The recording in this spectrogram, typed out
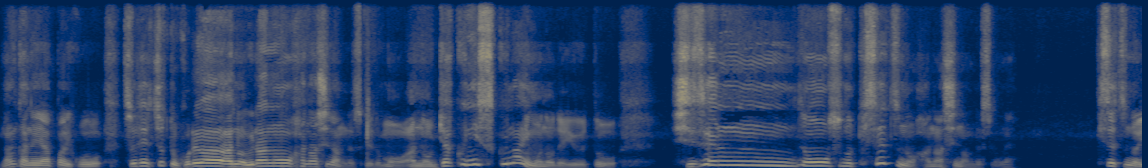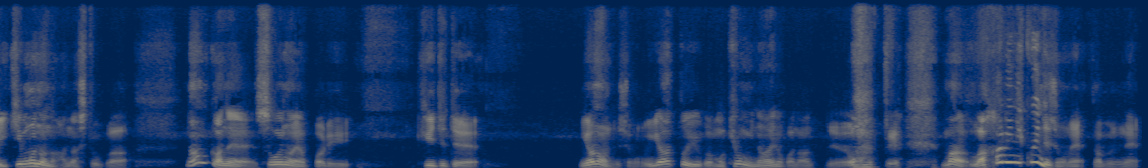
なんかね、やっぱりこう、それでちょっとこれは、あの、裏の話なんですけども、あの、逆に少ないもので言うと、自然のその季節の話なんですよね。季節の生き物の話とか、なんかね、そういうのはやっぱり聞いてて嫌なんでしょう。嫌というかもう興味ないのかなって思って。まあ、わかりにくいんでしょうね。多分ね。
